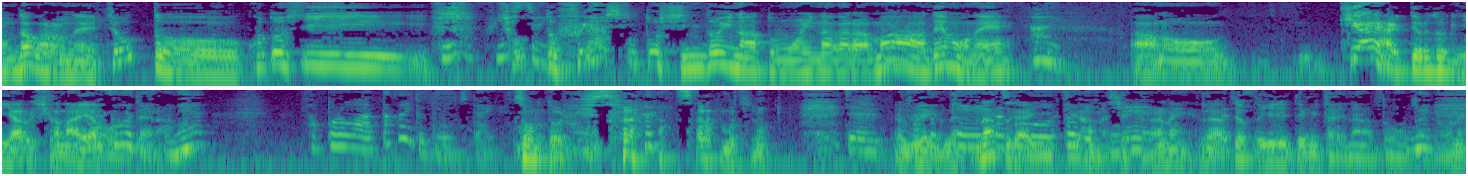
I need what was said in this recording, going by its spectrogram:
うんだからねちょっと今年ちょっと増やすとしんどいなと思いながらまあでもねはい。あの気合入ってる時にやるしかないやろそうみたいな。ですね。札幌は暖かい時に行きたいです、その通りです、それは それはもちろん。じゃあ夏がいいっていう話やからね。そうですだからちょっと入れてみたいなと思ったけどね。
